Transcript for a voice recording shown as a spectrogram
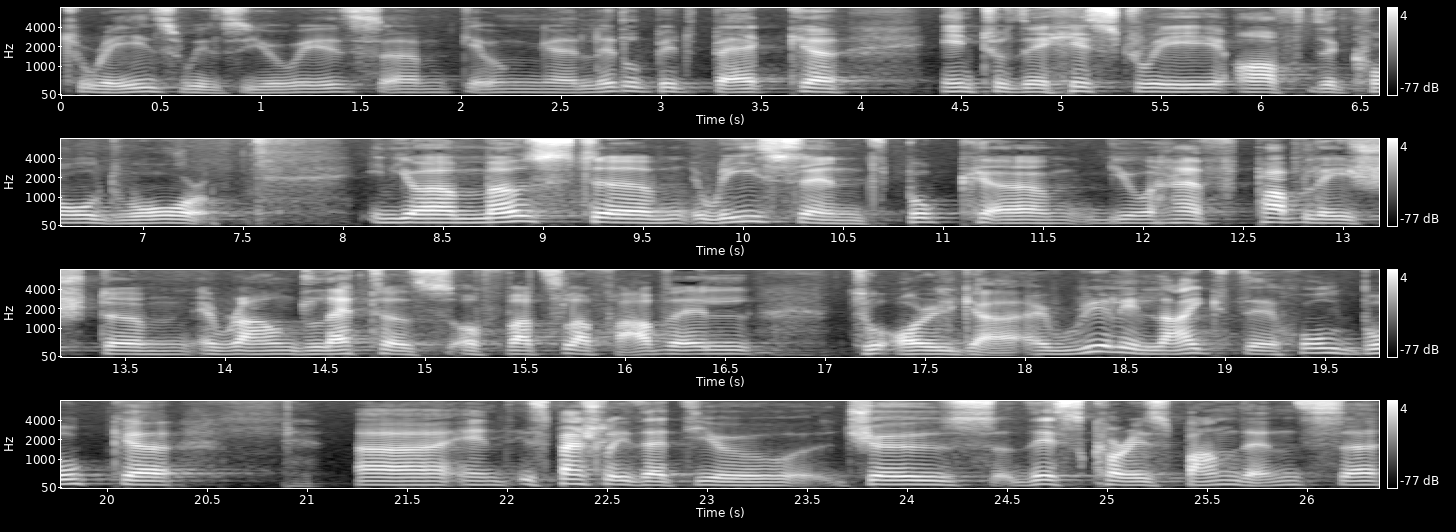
to raise with you, is um, going a little bit back uh, into the history of the Cold War. In your most um, recent book, um, you have published um, around letters of Václav Havel to Olga. I really like the whole book. Uh, uh, and especially that you chose this correspondence uh,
